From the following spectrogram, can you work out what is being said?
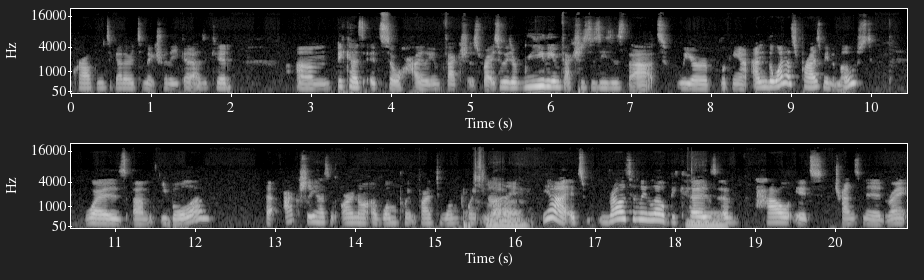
crowd them together to make sure that you get it as a kid. Um, because it's so highly infectious, right? So these are really infectious diseases that we are looking at. And the one that surprised me the most was um, Ebola, that actually has an R naught of 1.5 to 1.9. low. Yeah, it's relatively low because Yeah. of how it's transmitted, right?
